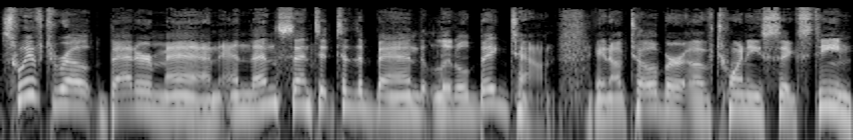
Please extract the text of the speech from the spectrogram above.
Swift wrote Better Man and then sent it to the band Little Big Town. In October of 2016,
